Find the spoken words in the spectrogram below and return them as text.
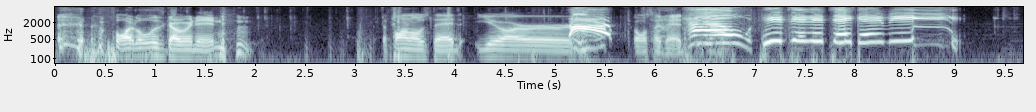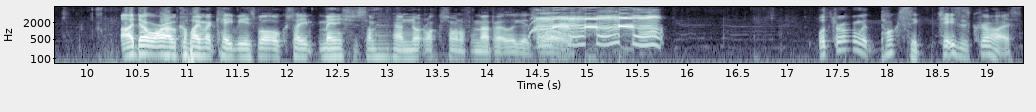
the final is going in. the final is dead. You are Ah! also dead. How? He didn't take AB! I don't worry, I'm complaining about KB as well because I managed to somehow not knock someone off the map earlier as well. What's wrong with Toxic? Jesus Christ.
